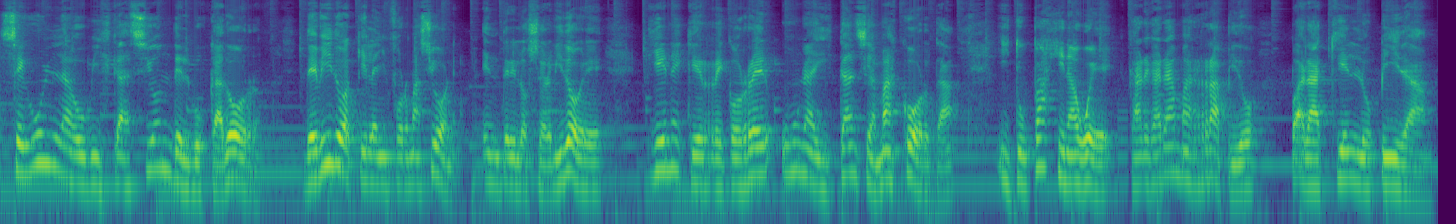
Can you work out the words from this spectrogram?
según la ubicación del buscador, debido a que la información entre los servidores tiene que recorrer una distancia más corta y tu página web cargará más rápido para quien lo pida.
